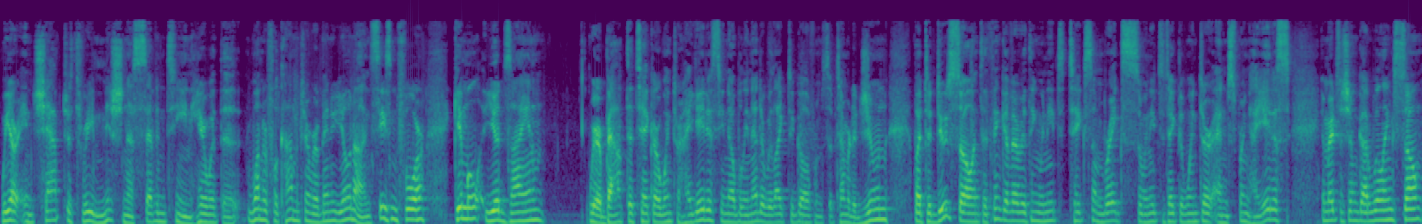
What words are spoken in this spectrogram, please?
We are in chapter 3, Mishnah 17, here with the wonderful commentary of Rabbeinu Yonah in season 4, Gimel Yud Zayin, we're about to take our winter hiatus. You know, Neder, we like to go from September to June, but to do so and to think of everything, we need to take some breaks. So we need to take the winter and spring hiatus. Im Yirtzeh Hashem, God willing. So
